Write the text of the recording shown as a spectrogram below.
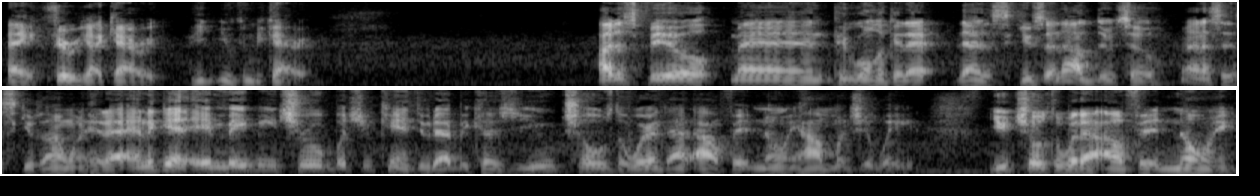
hey, Fury got carried. He, you can be carried. I just feel, man, people gonna look at that that excuse, and I'll do too. Man, that's an excuse. I don't want to hear that. And again, it may be true, but you can't do that because you chose to wear that outfit knowing how much it weighed. You chose to wear that outfit knowing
